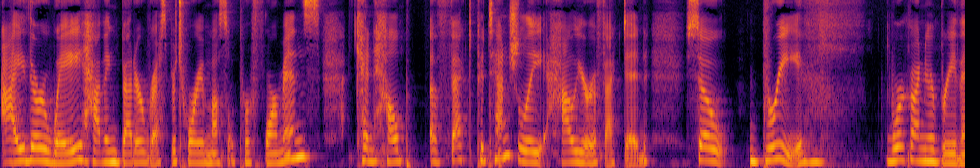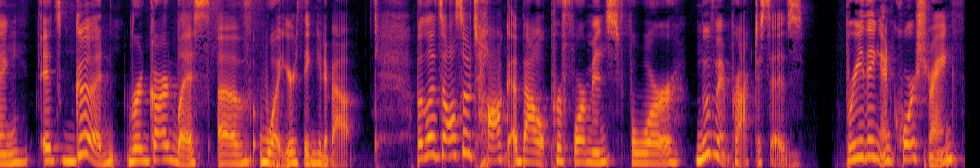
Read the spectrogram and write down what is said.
either way, having better respiratory muscle performance can help affect potentially how you're affected. So breathe. Work on your breathing. It's good regardless of what you're thinking about. But let's also talk about performance for movement practices. Breathing and core strength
